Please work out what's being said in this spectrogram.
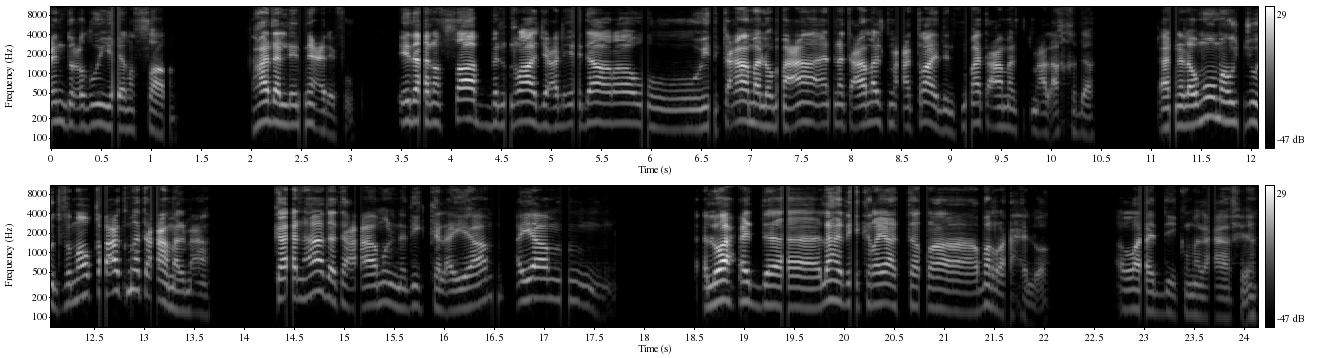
عنده عضوية نصاب. هذا اللي نعرفه. إذا نصاب بنراجع الإدارة ويتعاملوا معاه أنا تعاملت مع ترايدنت ما تعاملت مع الأخ ده. أنا لو مو موجود في موقعك ما تعامل معاه. كان هذا تعاملنا ذيك الأيام. أيام الواحد آه، لها ذكريات ترى مرة حلوة. الله يديكم العافية.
